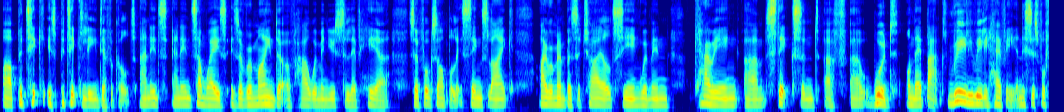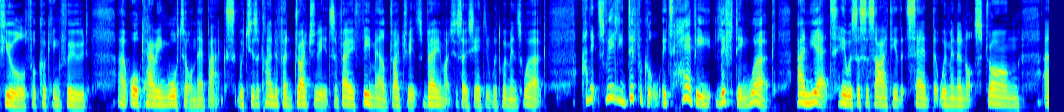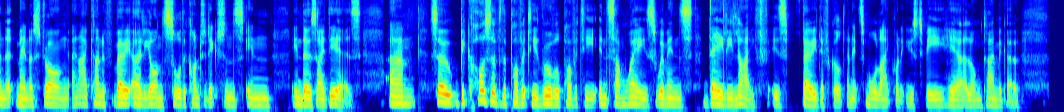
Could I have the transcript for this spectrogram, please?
are partic- is particularly difficult and it's and in some ways is a reminder of how women used to live here. So for example, it's things like I remember as a child seeing women carrying um, sticks and uh, f- uh, wood on their backs, really, really heavy. And this is for fuel, for cooking food, uh, or carrying water on their backs, which is a kind of a drudgery. It's a very female drudgery. It's very much associated with women's work. And it's really difficult. It's heavy lifting work. And yet, here was a society that said that women are not strong and that men are strong. And I kind of very early on saw the contradictions in, in those ideas. Um, so, because of the poverty, rural poverty, in some ways, women's daily life is very difficult and it's more like what it used to be here a long time ago.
